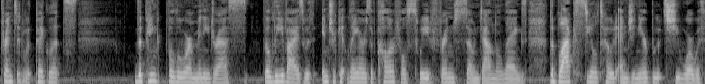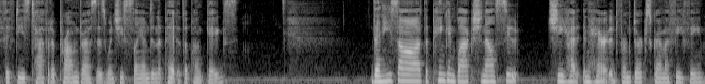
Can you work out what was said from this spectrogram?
printed with piglets, the pink velour mini dress, the Levi's with intricate layers of colorful suede fringe sewn down the legs, the black steel toed engineer boots she wore with 50s taffeta prom dresses when she slammed in the pit at the punk gigs. Then he saw the pink and black Chanel suit she had inherited from Dirk's grandma Fifi.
